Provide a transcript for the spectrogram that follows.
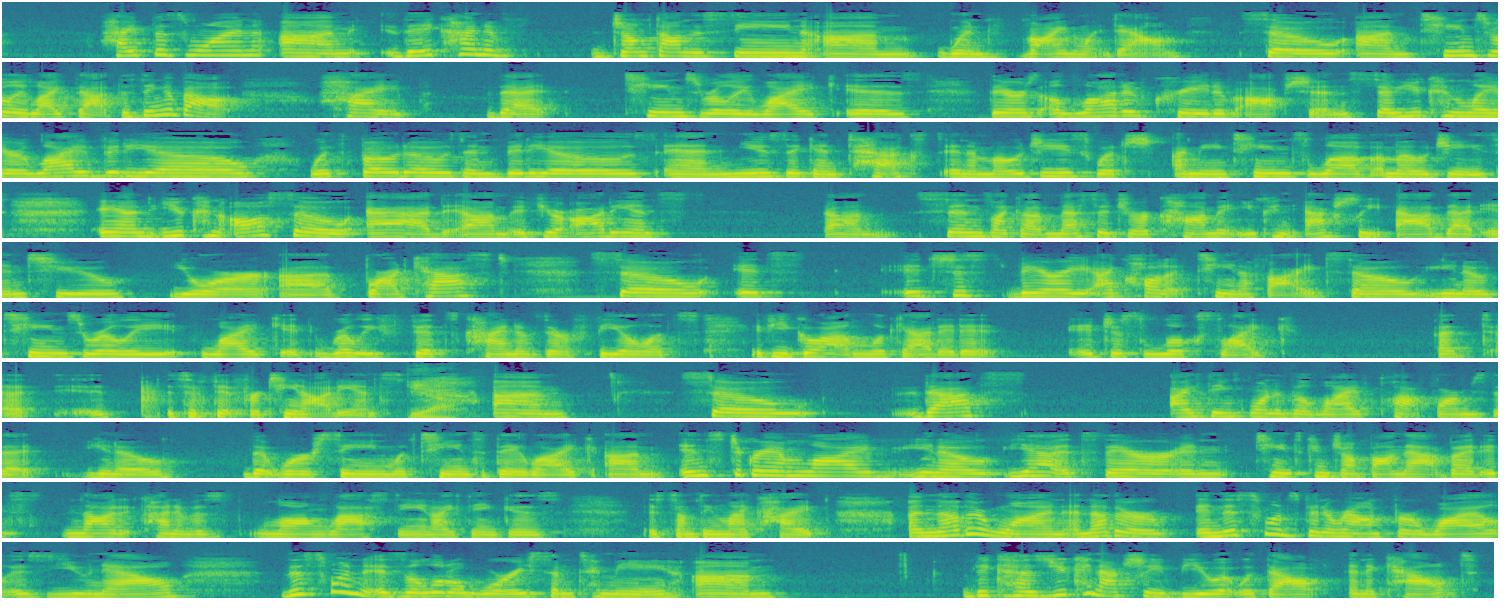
Hype is one. Um, they kind of jumped on the scene um, when Vine went down. So um, teens really like that. The thing about Hype that teens really like is there's a lot of creative options. So you can layer live video with photos and videos and music and text and emojis, which I mean, teens love emojis. And you can also add, um, if your audience um, sends like a message or a comment, you can actually add that into your uh, broadcast. So it's it's just very I call it teenified. So, you know, teens really like it really fits kind of their feel. It's if you go out and look at it, it it just looks like a, a it, it's a fit for teen audience. Yeah. Um so that's I think one of the live platforms that, you know, that we're seeing with teens that they like. Um, Instagram Live, you know, yeah, it's there and teens can jump on that, but it's not kind of as long lasting, I think, as, as something like Hype. Another one, another, and this one's been around for a while, is YouNow. This one is a little worrisome to me um, because you can actually view it without an account.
